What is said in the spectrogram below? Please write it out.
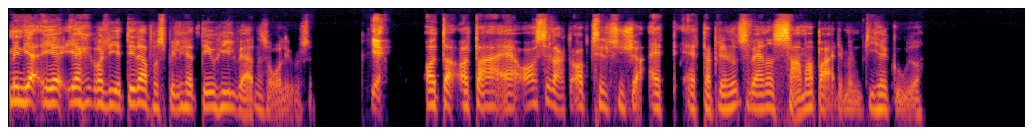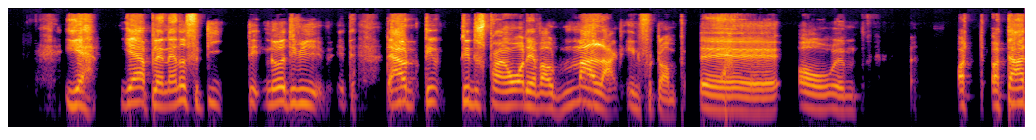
Men jeg, jeg, jeg kan godt lide, at det, der er på spil her, det er jo hele verdens overlevelse. Og der, og der er også lagt op til, synes jeg, at, at der bliver nødt til at være noget samarbejde mellem de her guder. Ja, ja blandt andet fordi det, noget af det, vi... Der er jo, det, det, du sprang over der, var jo et meget langt infodump. Ja. Øh, og, øh, og, og der,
